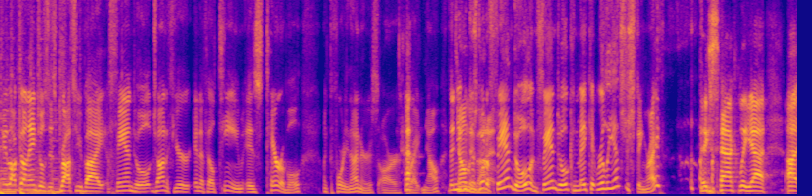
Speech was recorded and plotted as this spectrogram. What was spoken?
Hey, Locked On Angels is brought to you by FanDuel. Jon, if your NFL team is terrible, like the 49ers are right now, then you can just go to it. FanDuel, and FanDuel can make it really interesting, right? exactly. Yeah. Uh,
